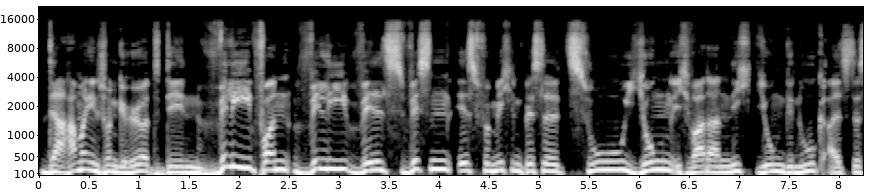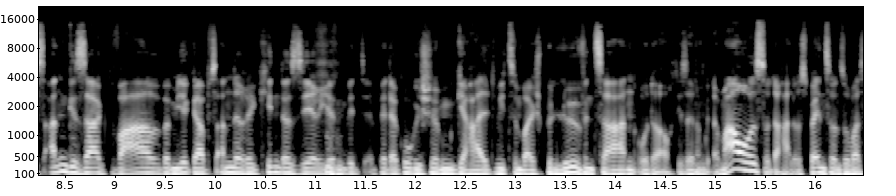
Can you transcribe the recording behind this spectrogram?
Da haben wir ihn schon gehört. Den Willi von Willi Wills Wissen ist für mich ein bisschen zu jung. Ich war da nicht jung genug, als das angesagt war. Bei mir gab es andere Kinderserien mit pädagogischem Gehalt, wie zum Beispiel Löwenzahn oder auch die Sendung mit der Maus oder Hallo Spencer und sowas.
